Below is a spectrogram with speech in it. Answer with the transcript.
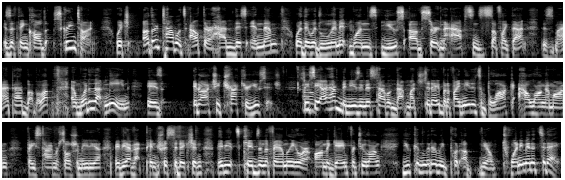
is a thing called screen time, which other tablets out there had this in them where they would limit one's use of certain apps and stuff like that. This is my iPad, blah, blah, blah. And what did that mean is it'll actually track your usage. So you oh. see, I haven't been using this tablet that much today, but if I needed to block how long I'm on FaceTime or social media, maybe you have that Pinterest addiction, maybe it's kids in the family who are on the game for too long, you can literally put up, you know, 20 minutes a day.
